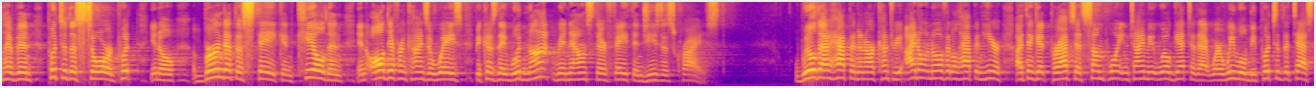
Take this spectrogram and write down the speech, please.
have been put to the sword, put, you know, burned at the stake and killed in, in all different kinds of ways because they would not renounce their faith in Jesus Christ. Will that happen in our country? I don't know if it'll happen here. I think it perhaps at some point in time it will get to that where we will be put to the test.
